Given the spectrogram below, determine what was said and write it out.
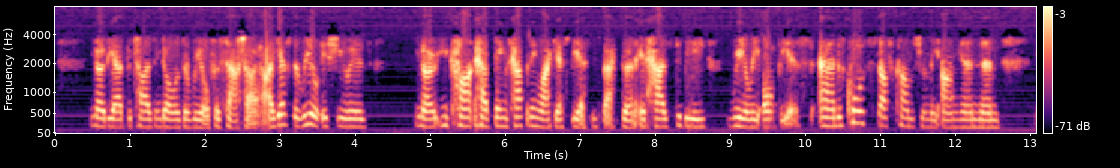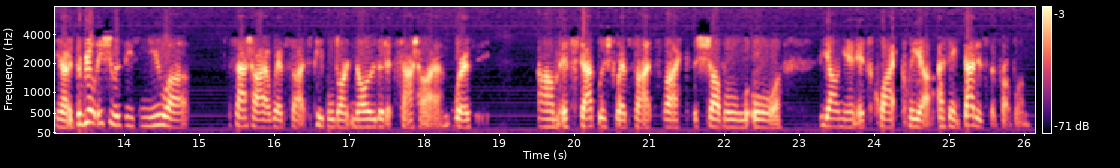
you know, the advertising dollars are real for satire. I guess the real issue is, you know, you can't have things happening like SBS's Backburner. It has to be really obvious. And of course, stuff comes from The Onion and, you know, the real issue is these newer satire websites. People don't know that it's satire, whereas um, established websites like The Shovel or The Onion, it's quite clear. I think that is the problem.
